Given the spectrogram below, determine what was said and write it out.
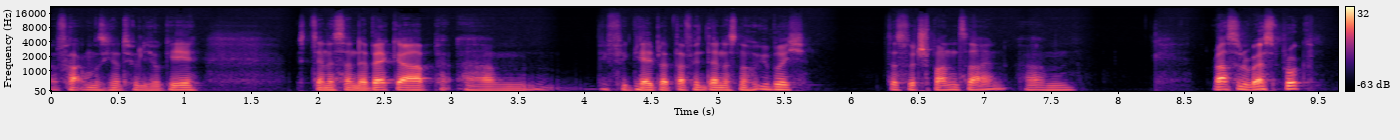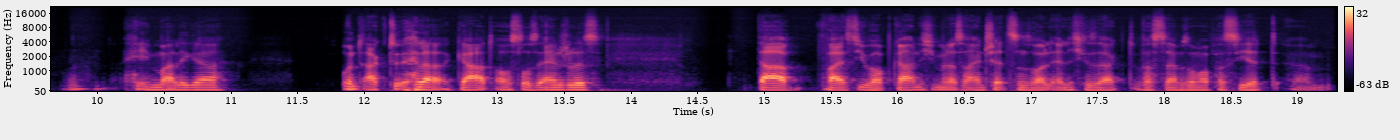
da fragt man sich natürlich, okay, ist Dennis dann der Backup? Ähm, wie viel Geld bleibt dafür Dennis noch übrig? Das wird spannend sein. Ähm, Russell Westbrook, ehemaliger und aktueller Guard aus Los Angeles. Da weiß ich überhaupt gar nicht, wie man das einschätzen soll, ehrlich gesagt, was da im Sommer passiert. Ähm,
